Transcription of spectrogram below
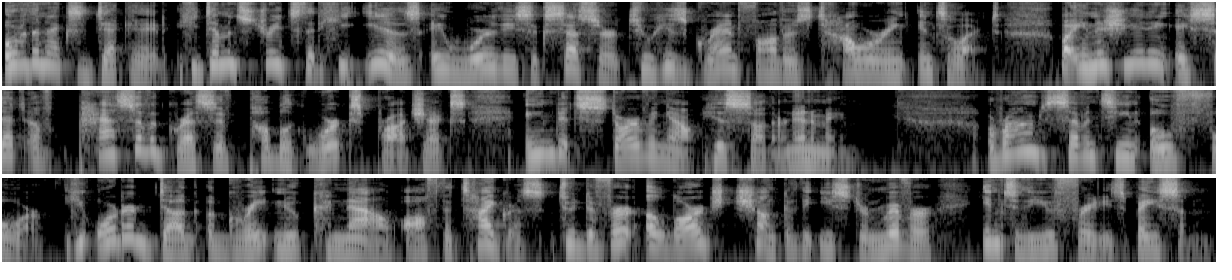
Over the next decade, he demonstrates that he is a worthy successor to his grandfather's towering intellect by initiating a set of passive aggressive public works projects aimed at starving out his southern enemy. Around 1704, he ordered dug a great new canal off the Tigris to divert a large chunk of the eastern river into the Euphrates basin.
